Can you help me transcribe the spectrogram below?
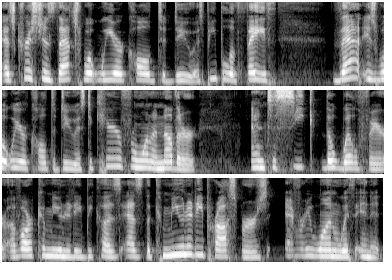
as Christians, that's what we are called to do. As people of faith, that is what we are called to do is to care for one another and to seek the welfare of our community because as the community prospers, everyone within it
